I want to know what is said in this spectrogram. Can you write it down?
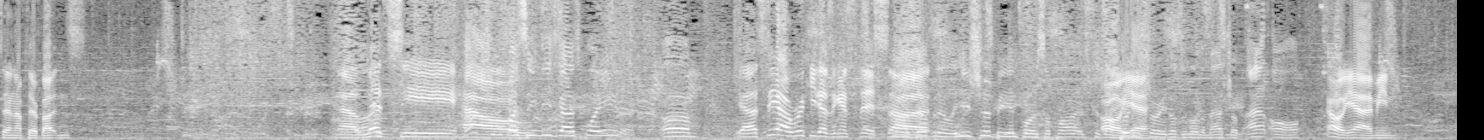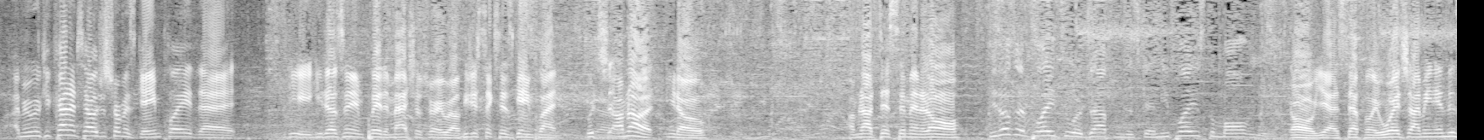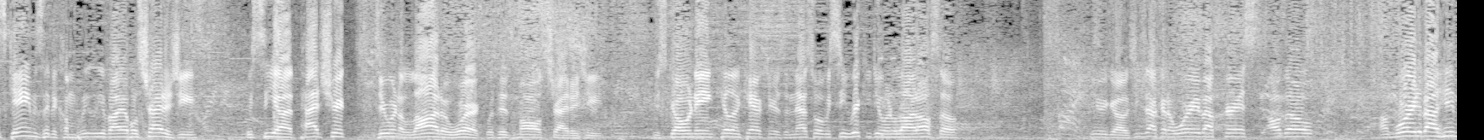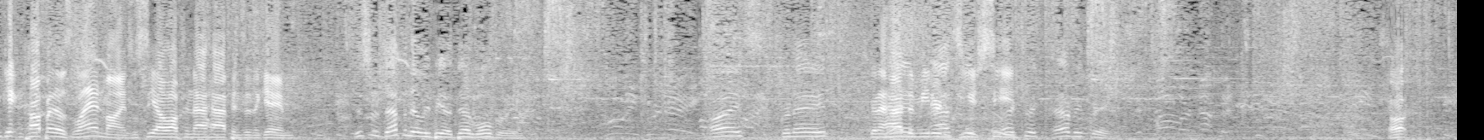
setting up their buttons. Now let's see how. Not sure if I've seen these guys play either. Um, yeah, let's see how Ricky does against this. no, Uh, definitely, he should be in for a surprise because Oh, I'm pretty yeah. sure he doesn't know the matchup at all. oh yeah, I mean, I mean we can kind of tell just from his gameplay that he he doesn't play the matchups very well. He just sticks to his game plan, which Yeah. I'm not, you know, I'm not dissing him at all. He doesn't play to adapt in this game. He plays to maul you. Oh yes, definitely. Which I mean, in this game is a completely viable strategy. We see uh, Patrick doing a lot of work with his maul strategy. Just going in, killing characters, and that's what we see Ricky doing a lot also. Here he goes. He's not going to worry about Chris, although I'm worried about him getting caught by those landmines. We'll see how often that happens in the game. This should definitely be a dead Wolverine. Ice, grenade. Gonna have the meter to DHC. Electric, everything. Oh,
